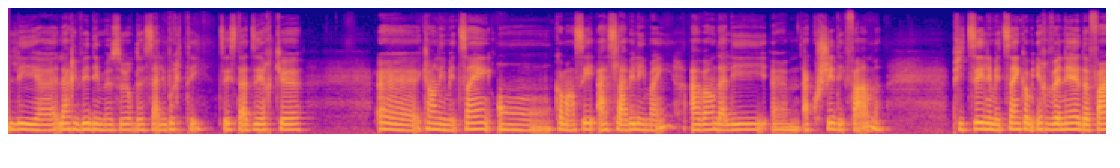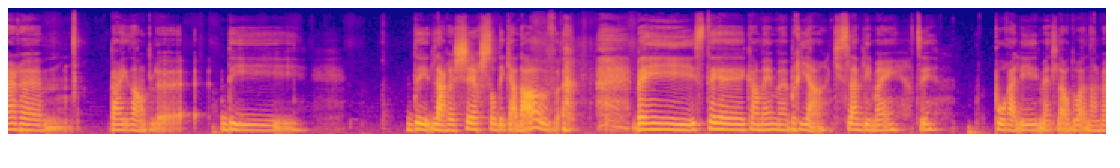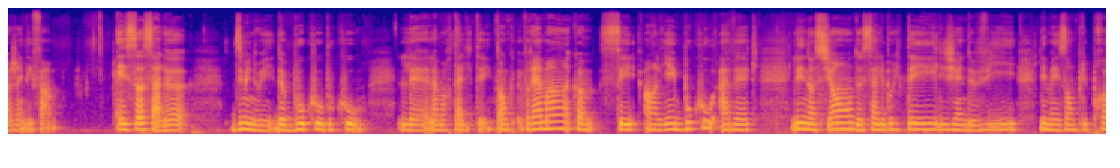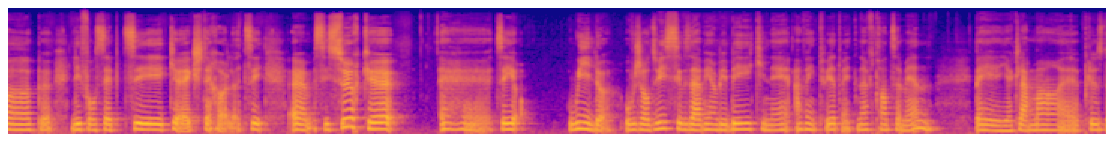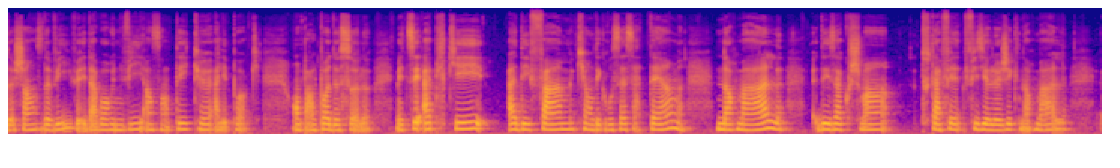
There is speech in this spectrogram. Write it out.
euh, l'arrivée des mesures de salubrité. C'est-à-dire que euh, quand les médecins ont commencé à se laver les mains avant d'aller accoucher des femmes, puis, tu sais, les médecins, comme ils revenaient de faire, euh, par exemple, euh, des, des, de la recherche sur des cadavres, ben c'était quand même brillant qui se lavent les mains, tu sais, pour aller mettre leurs doigts dans le vagin des femmes. Et ça, ça l'a diminué de beaucoup, beaucoup la mortalité. Donc, vraiment, comme c'est en lien beaucoup avec les notions de salubrité, l'hygiène de vie, les maisons plus propres, les faux sceptiques, etc. Euh, c'est sûr que, euh, oui, là, aujourd'hui, si vous avez un bébé qui naît à 28, 29, 30 semaines, ben, il y a clairement euh, plus de chances de vivre et d'avoir une vie en santé qu'à l'époque. On parle pas de ça, là. Mais tu sais, appliqué à des femmes qui ont des grossesses à terme normales, des accouchements tout à fait physiologiques normales,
